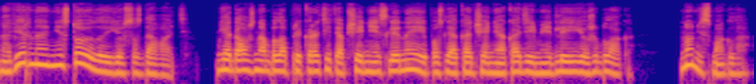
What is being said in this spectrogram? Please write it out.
Наверное, не стоило ее создавать. Я должна была прекратить общение с Линеей после окончания Академии для ее же блага, но не смогла.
